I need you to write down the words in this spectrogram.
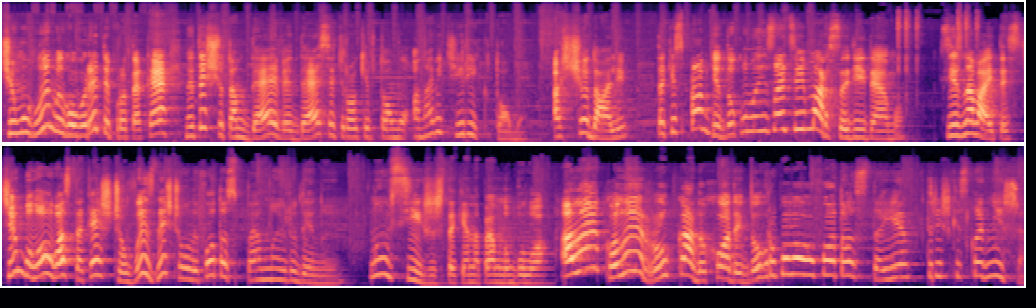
чи могли ми говорити про таке не те, що там 9-10 років тому, а навіть і рік тому? А що далі? Так і справді до колонізації Марса дійдемо. Зізнавайтесь, чим було у вас таке, що ви знищували фото з певною людиною? Ну, у всіх же ж таке, напевно, було. Але коли рука доходить до групового фото, стає трішки складніше.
